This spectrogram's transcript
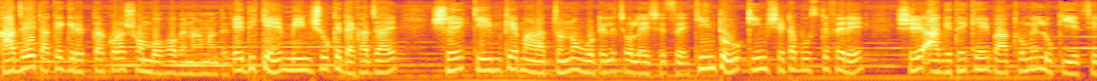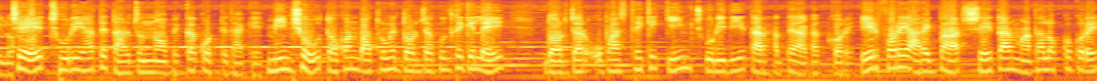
কাজেই তাকে গ্রেপ্তার করা সম্ভব হবে না আমাদের। এদিকে মিনসুকে দেখা যায়, সে কিমকে মারার জন্য হোটেলে চলে এসেছে। কিন্তু কিম সেটা বুঝতে পেরে সে আগে থেকে বাথরুমে লুকিয়েছিল। সে ছুরি হাতে তার জন্য অপেক্ষা করতে থাকে। মিনসু তখন বাথরুমের দরজা খুলতে গেলে দরজার উপাস থেকে কিম ছুরি দিয়ে তার হাতে আঘাত করে। এরপরে আরেকবার সে তার মাথা লক্ষ্য করে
